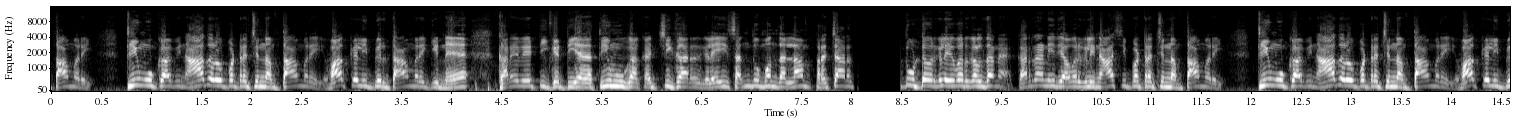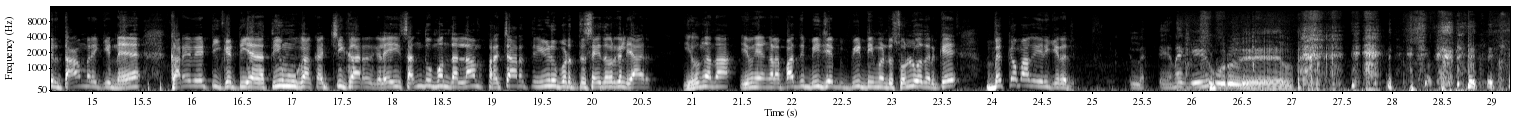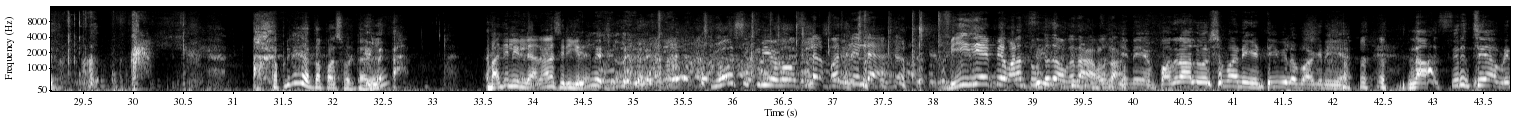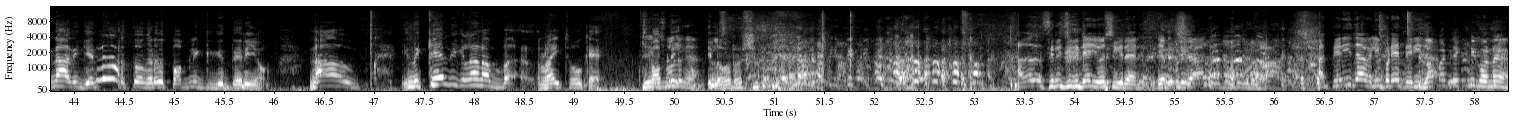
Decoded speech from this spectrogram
தாமரை. திமுகவின் ஆதரவு பெற்ற சின்னம் தாமரை. வாக்களிப்பீர் தாமரைக்குன்னு கரைவேட்டி கட்டிய திமுக கட்சிக்காரர்களை சந்து பந்தெல்லாம் பிரச்சார விட்டவர்களே இவர்கள் தானே. கருணாநிதி அவர்களின் ஆசி பெற்ற சின்னம் தாமரை. திமுகவின் ஆதரவு பெற்ற சின்னம் தாமரை. வாக்களிப்பீர் தாமரைக்குன்னு கரைவேட்டி கட்டிய திமுக கட்சிக்காரர்களை சந்து பந்தெல்லாம் பிரச்சாரத்தில் ஈடுபடுத்த செய்தவர்கள் யார்? இவங்க தான். இவங்க எங்களை பார்த்து பிஜேபி பி டீம் என்று சொல்வதற்கு வெக்கமாக இருக்கிறது. இல்ல எனக்கு ஒரு அப்படின்னு தப்பா சொல்லிட்டாரு. பதில் இல்ல அதனால சிரிக்கிறேன். யோசிக்கிறீங்களோ? இல்ல பதில் இல்ல. பிஜேபி வளர்த்து விட்டது அவங்க தான் அவ்வளவுதான் பதினாலு வருஷமா நீங்க டிவில பாக்குறீங்க. நான் சிரிச்சேன் அப்படின்னா அதுக்கு என்ன அர்த்தங்கிறது பப்ளிக்கு தெரியும். நான் இந்த கேள்விக்கெல்லாம் நான் ரைட் ஓகே சொல்லுங்க. இல்ல ஒரு விஷயம் அதாவது சிரிச்சுக்கிட்டே யோசிக்கிறாரு. எப்படி கொடுக்கலாம்? அது தெரியுதா? வெளிப்படையா தெரியுதா? டெக்னிக் ஒண்ணு.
